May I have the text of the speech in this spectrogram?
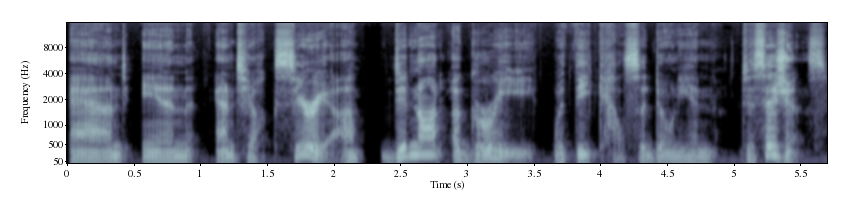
and in Antioch, Syria, did not agree with the Chalcedonian decisions.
